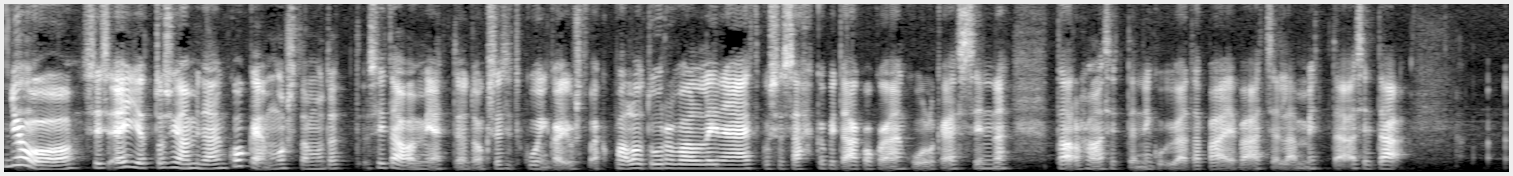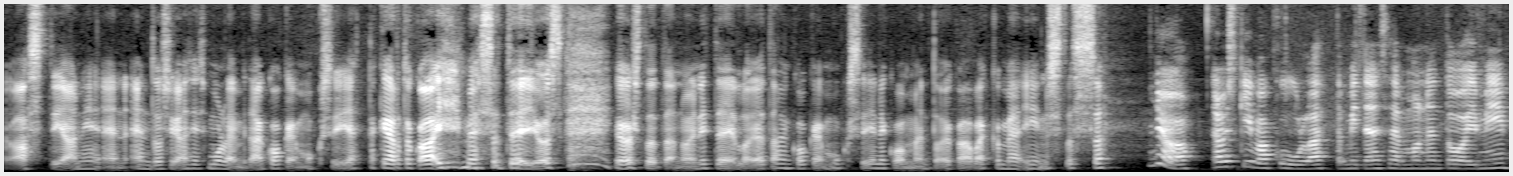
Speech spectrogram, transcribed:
Joo, siis ei ole tosiaan mitään kokemusta, mutta sitä on miettinyt, onko se sitten kuinka just vaikka paloturvallinen, että kun se sähkö pitää koko ajan kulkea sinne tarhaan sitten niin kuin yötä päivää, että se lämmittää sitä astia, niin en, en tosiaan siis mulle mitään kokemuksia, että kertokaa ihmeessä te, jos, jos tota noin, niin teillä on jotain kokemuksia, niin kommentoikaa vaikka meidän Instassa. Joo, olisi kiva kuulla, että miten semmoinen toimii.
